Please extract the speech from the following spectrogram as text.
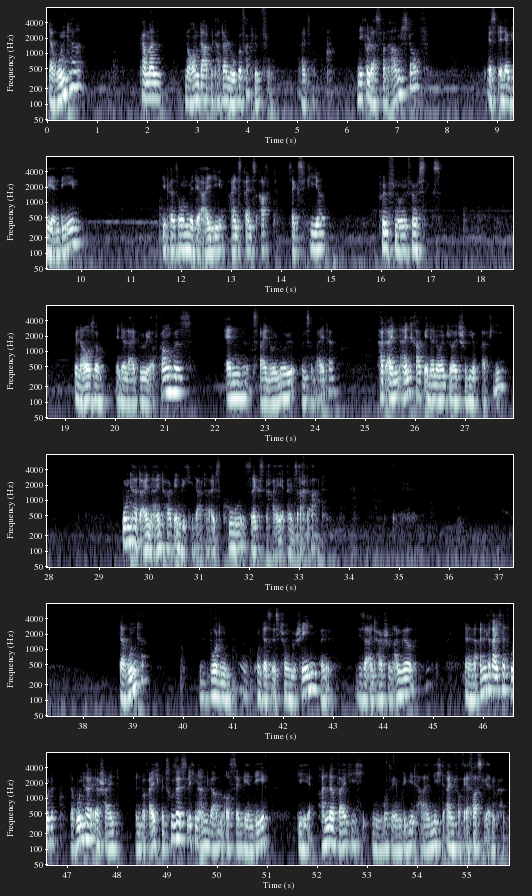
Darunter kann man Normdatenkataloge verknüpfen. Also Nikolaus von Armsdorf ist in der GND die Person mit der ID 118645056. Genauso in der Library of Congress N200 und so weiter. Hat einen Eintrag in der neuen deutschen Biografie und hat einen Eintrag in Wikidata als Q63188. Darunter wurden, und das ist schon geschehen, weil dieser Eintrag schon ange, äh, angereichert wurde, darunter erscheint ein Bereich mit zusätzlichen Angaben aus der GND, die anderweitig im Museum Digital nicht einfach erfasst werden können.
